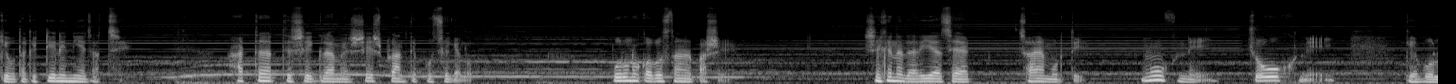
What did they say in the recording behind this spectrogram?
কেউ তাকে টেনে নিয়ে যাচ্ছে। হাঁটতে হাঁটতে সে গ্রামের শেষ প্রান্তে পৌঁছে গেল। পুরনো কবরস্থানের পাশে। সেখানে দাঁড়িয়ে আছে এক ছায়ামূর্তি। মুখ নেই, চোখ নেই, কেবল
